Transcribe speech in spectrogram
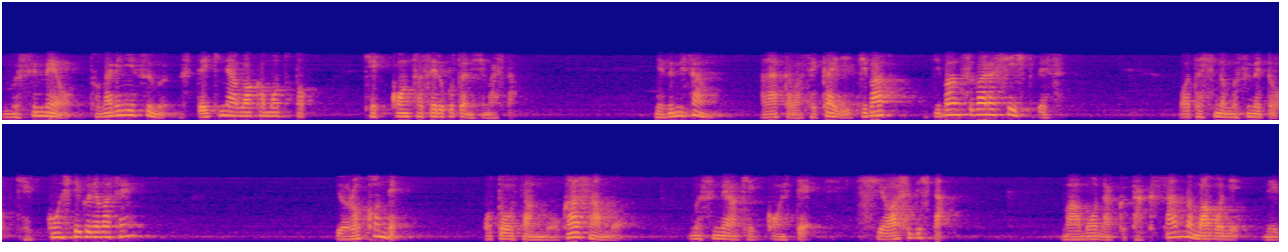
娘を隣に住む素敵な若者と結婚させることにしました。ネズミさん、あなたは世界で一番、一番素晴らしい人です。私の娘と結婚してくれません？喜んで、お父さんもお母さんも娘は結婚して幸せでした。間もなくたくさんの孫に恵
